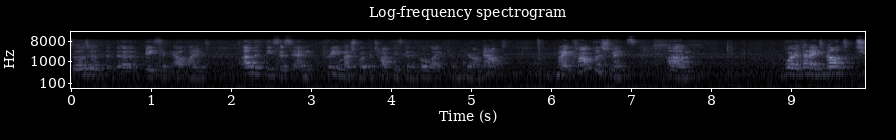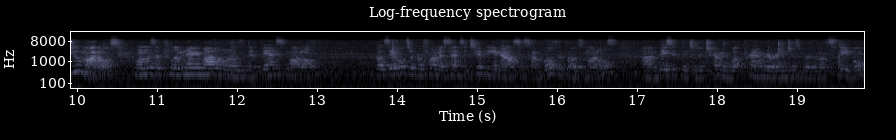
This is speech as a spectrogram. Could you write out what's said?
So those are the, the basic outline of the thesis and pretty much what the talk is going to go like from here on out. My accomplishments um, developed two models. One was a preliminary model, and one was an advanced model. I was able to perform a sensitivity analysis on both of those models um, basically to determine what parameter ranges were the most stable.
